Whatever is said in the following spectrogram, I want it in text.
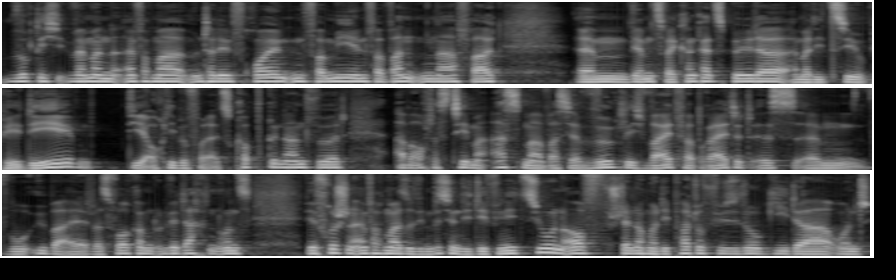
wirklich, wenn man einfach mal unter den Freunden, Familien, Verwandten nachfragt. Ähm, wir haben zwei Krankheitsbilder, einmal die COPD, die auch liebevoll als Kopf genannt wird, aber auch das Thema Asthma, was ja wirklich weit verbreitet ist, ähm, wo überall etwas vorkommt. Und wir dachten uns, wir frischen einfach mal so ein bisschen die Definition auf, stellen nochmal die Pathophysiologie da und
